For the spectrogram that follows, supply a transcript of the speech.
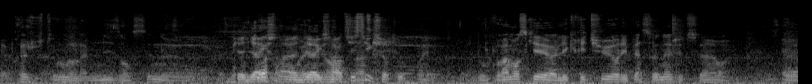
Et après, justement, dans la mise en scène. euh, puis la direction, la Ouais, direction non, artistique surtout. ouais. Donc, vraiment, ce qui est euh, l'écriture, les personnages et tout ça. ouais. Euh,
